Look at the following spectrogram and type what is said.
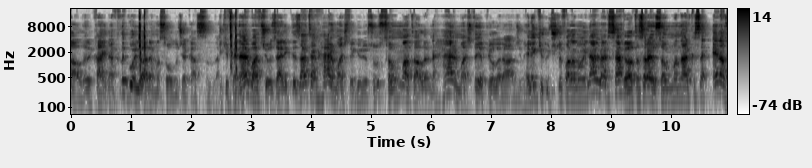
hataları kaynaklı golü araması olacak aslında. Çünkü Fenerbahçe özellikle zaten her maçta görüyorsunuz. Savunma hatalarını her maçta yapıyorlar abicim. Hele ki üçlü falan oynarlarsa Galatasaray o savunmanın arkasına en az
